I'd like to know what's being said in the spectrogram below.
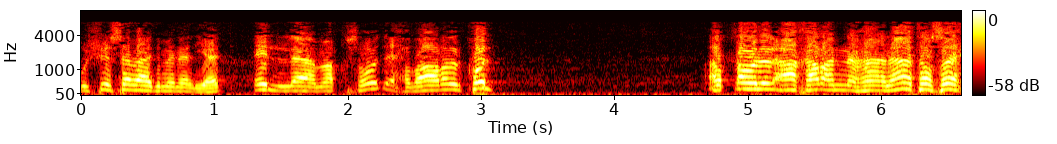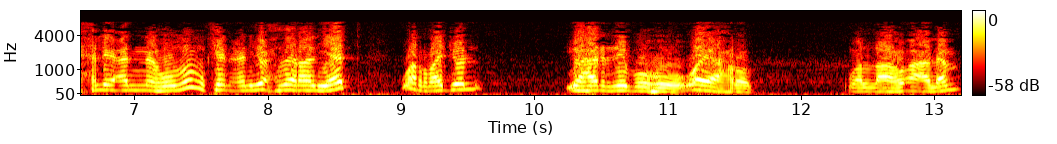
وش يستفاد من اليد؟ إلا مقصود إحضار الكل. القول الآخر أنها لا تصح لأنه ممكن أن يحضر اليد والرجل يهربه ويهرب. والله أعلم.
